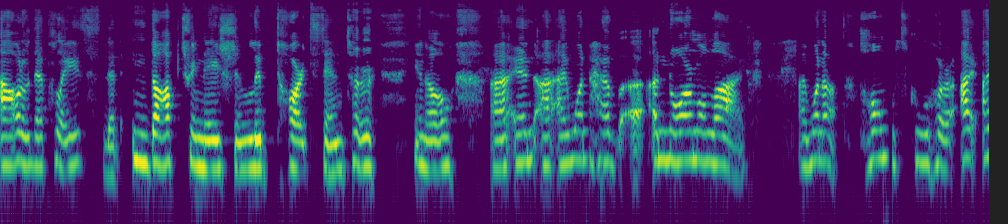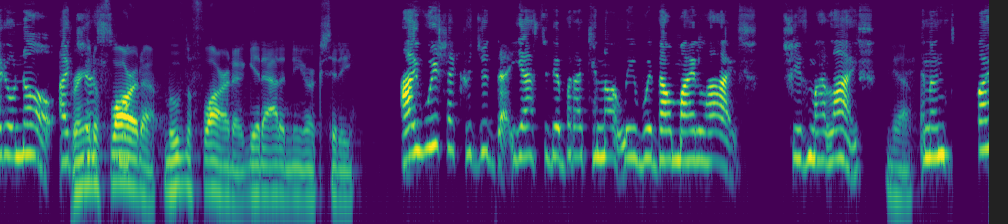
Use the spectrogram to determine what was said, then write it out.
out of that place, that indoctrination, libtard center, you know, uh, and I, I want to have a, a, normal life. I want to homeschool her. I, I don't know. I Bring her to Florida. Move to Florida. Get out of New York City. I wish I could do that yesterday, but I cannot live without my life. She's my life. Yeah. And until I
